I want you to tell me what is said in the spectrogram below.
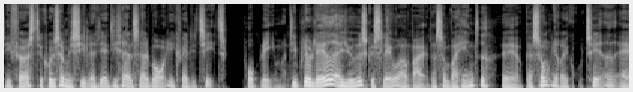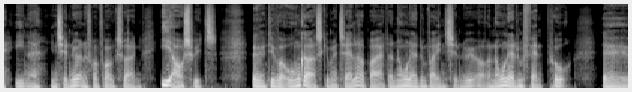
de første krydsermissiler, der, de havde altså alvorlige kvalitets problemer. De blev lavet af jødiske slavearbejdere, som var hentet øh, personligt rekrutteret af en af ingeniørerne fra Volkswagen i Auschwitz. Øh, det var ungarske metalarbejdere, nogle af dem var ingeniører, og nogle af dem fandt på, øh,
